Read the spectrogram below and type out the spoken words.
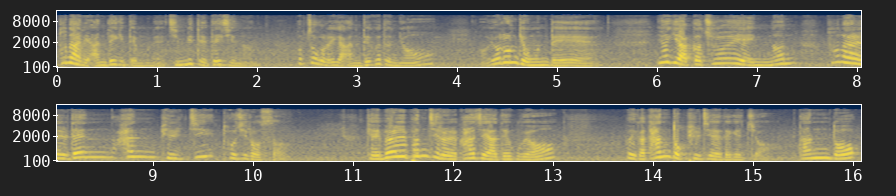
분할이 안 되기 때문에 집 밑에 대지는 법적으로 이게 안 되거든요. 어, 이런 경우인데 여기 아까 주위에 있는 분할된 한 필지 토지로서 개별 번지를 가져야 되고요. 그러니까 단독 필지해야 되겠죠. 단독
